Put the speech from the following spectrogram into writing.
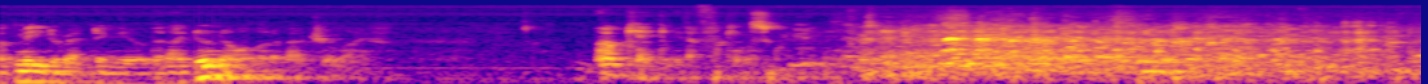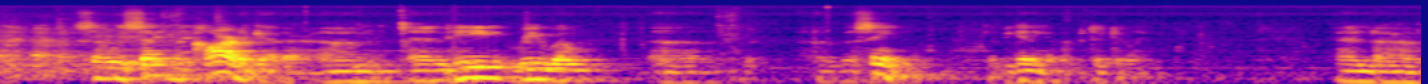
of me directing you, that I do know a lot about your life. Okay, give me the fucking script. so we sat in the car together, um, and he rewrote uh, the scene, the beginning of it particularly. And uh,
